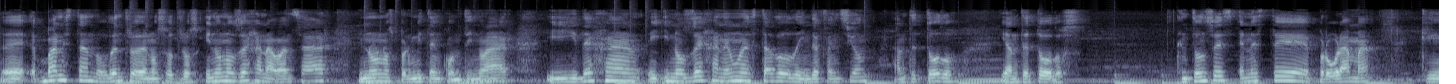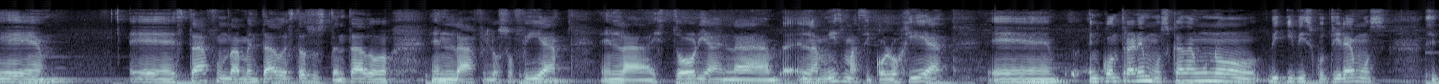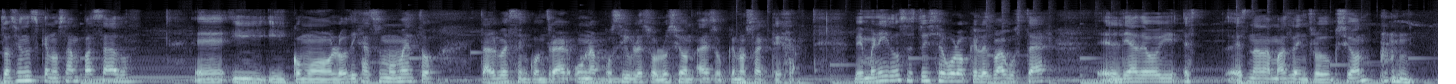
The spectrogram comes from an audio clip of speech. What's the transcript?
eh, van estando dentro de nosotros y no nos dejan avanzar y no nos permiten continuar y dejan y nos dejan en un estado de indefensión ante todo y ante todos. Entonces, en este programa que eh, está fundamentado, está sustentado en la filosofía, en la historia, en la, misma psicología. Eh, encontraremos cada uno y discutiremos situaciones que nos han pasado eh, y, como lo dije hace un momento, tal vez encontrar una posible solución a eso que nos aqueja. Bienvenidos, estoy seguro que les va a gustar. El día de hoy es nada más la introducción.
